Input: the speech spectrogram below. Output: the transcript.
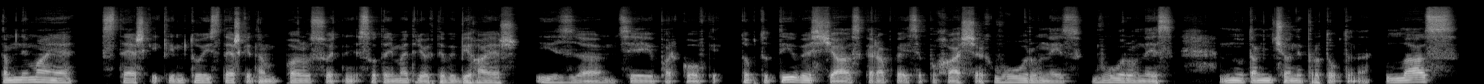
там немає стежки, крім тої стежки, там пару сотень, сотень метрів, як ти вибігаєш із е, цієї парковки. Тобто ти весь час карабкаєшся по хащах вгору вниз, вгору вниз, ну там нічого не протоптано. Лас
